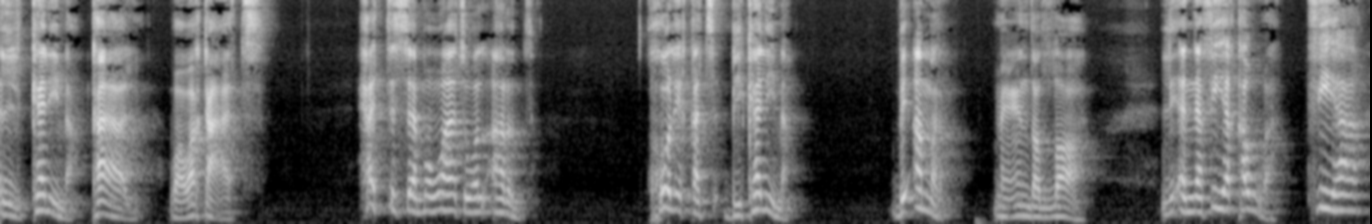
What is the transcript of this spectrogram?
الكلمة قال ووقعت. حتى السماوات والأرض خلقت بكلمة بأمر من عند الله لأن فيها قوة فيها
